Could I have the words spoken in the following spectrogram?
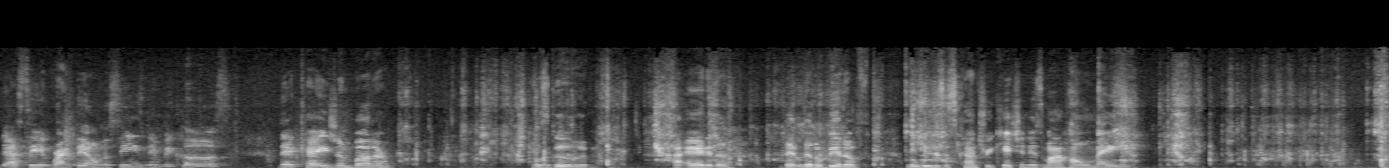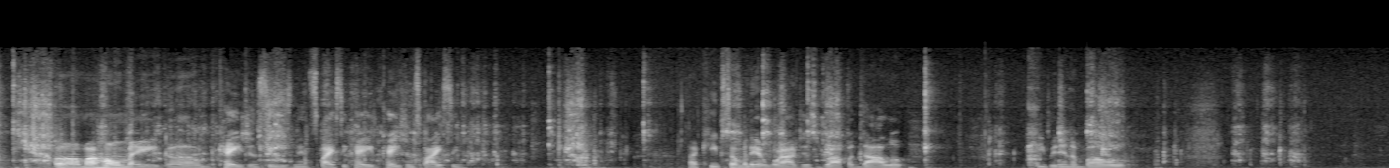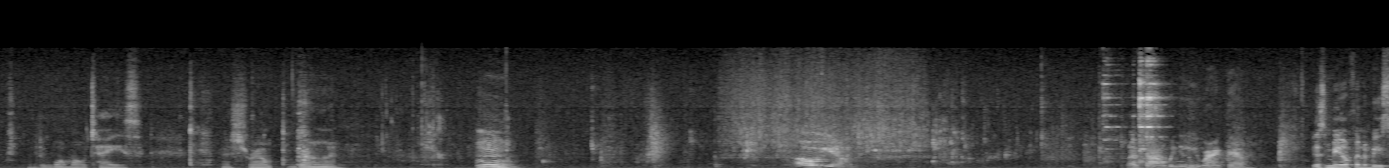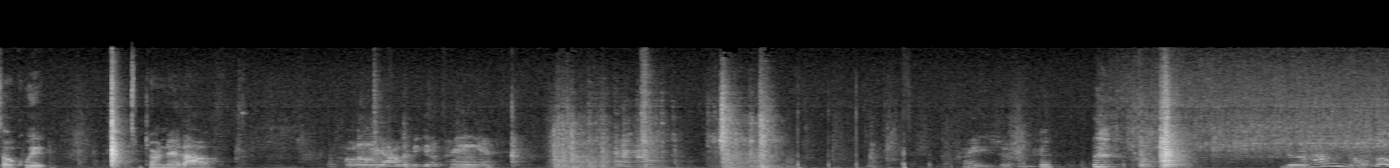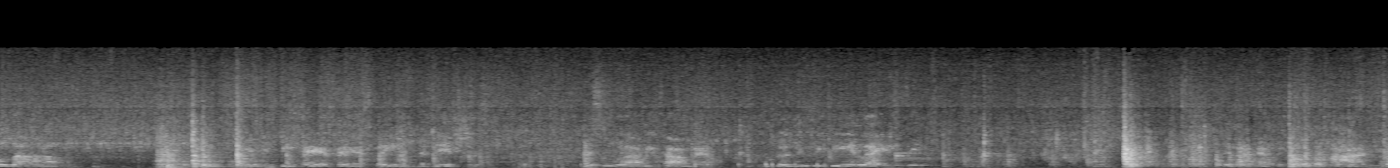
That's it right there on the seasoning because that Cajun butter was good. I added a that little bit of Louise's Country Kitchen is my homemade uh, my homemade um, Cajun seasoning, spicy Cajun spicy. I keep some of that where I just drop a dollop, keep it in a bowl. Do one more taste. The shrimp done. Mmm. Oh yeah. That's all we need right there. This meal finna be so quick. Turn that off. Hold on, y'all. Let me get a pan. Praise mm-hmm. you. Girl, how we gonna go live when you be half-ass cleaning the dishes? This is what I be talking about. Because you be being lazy, then I have to go behind you.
